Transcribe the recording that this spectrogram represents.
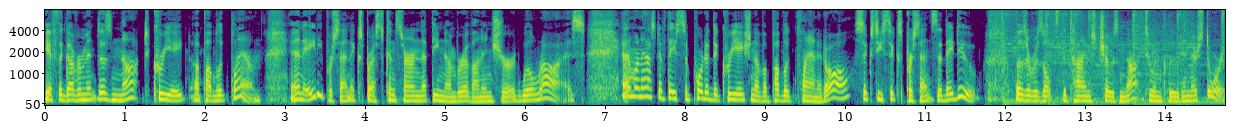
if the government does not create a public plan. And 80% expressed concern that the number of uninsured will rise. And when asked if they supported the creation of a public plan at all, 66% said they do. Those are results the Times chose not to include in their story.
